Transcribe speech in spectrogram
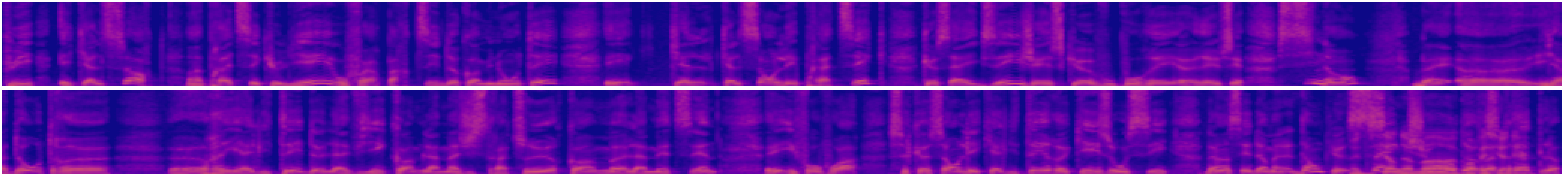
Puis, et quelle sorte? Un prêtre séculier ou faire partie de communauté? Et quelles, quelles, sont les pratiques que ça exige et est-ce que vous pourrez euh, réussir. Sinon, ben, il y a d'autres euh, réalités de la vie comme la magistrature, comme euh, la médecine. Et il faut voir ce que sont les qualités requises aussi dans ces domaines. Donc, cinq jours de retraite, là,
